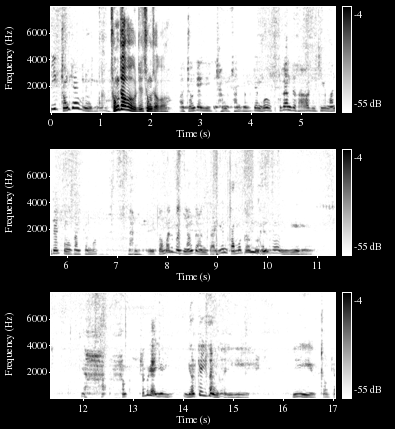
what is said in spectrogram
이 종자 그런 거. 정자가 그지 정자가. 아 종자 이참 산들. 근데 뭐그 사람들 사가지고 지금 만들고 가니까 뭐. 보지 양도 아니다. 이건 가면은 힘들어 이게. 한 새벽에 이열개 이상 거 이. 이 종자.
